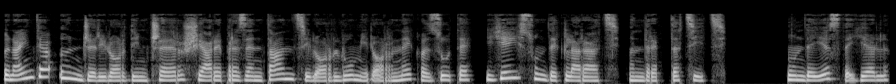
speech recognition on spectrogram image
Înaintea îngerilor din cer și a reprezentanților lumilor necăzute, ei sunt declarați îndreptățiți. Unde este el,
